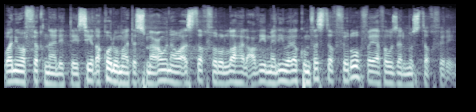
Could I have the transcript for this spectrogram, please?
وأن يوفقنا للتيسير. أقول ما تسمعون وأستغفر الله العظيم لي ولكم فاستغفروه فيا فوز المستغفرين.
